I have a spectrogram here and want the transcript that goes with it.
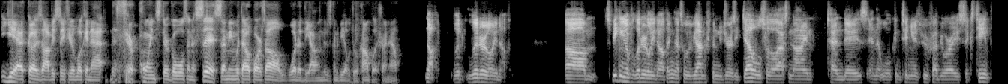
Yeah, because obviously, if you're looking at their points, their goals, and assists, I mean, without Barzal, what are the Islanders going to be able to accomplish right now? Nothing. literally nothing. Um, speaking of literally nothing, that's what we've gotten from the New Jersey Devils for the last nine, 10 days, and that will continue through February 16th.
